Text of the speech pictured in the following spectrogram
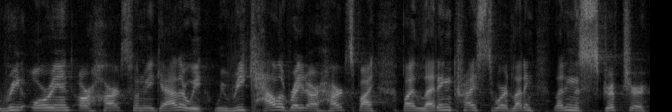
reorient our hearts when we gather. We, we recalibrate our hearts by, by letting Christ's word, letting, letting the scripture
